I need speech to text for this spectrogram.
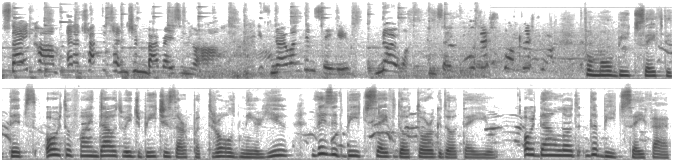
Stay calm and attract attention by raising your arms. If no one can see you, No one can save you. oh, this one, this one. For more beach safety tips or to find out which beaches are patrolled near you, visit beachsafe.org.au or download the Beach Safe app.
